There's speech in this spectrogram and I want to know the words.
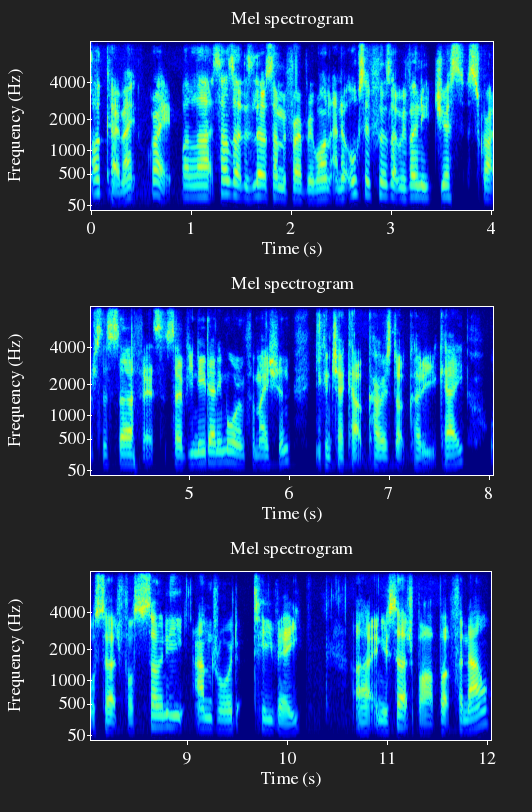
Okay, mate. Great. Well, uh, it sounds like there's a little something for everyone, and it also feels like we've only just scratched the surface. So if you need any more information, you can check out currys.co.uk or search for Sony Android TV uh, in your search bar. But for now,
